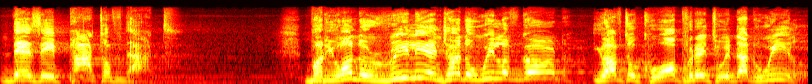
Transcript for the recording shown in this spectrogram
There's a part of that. But you want to really enjoy the will of God, you have to cooperate with that will.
